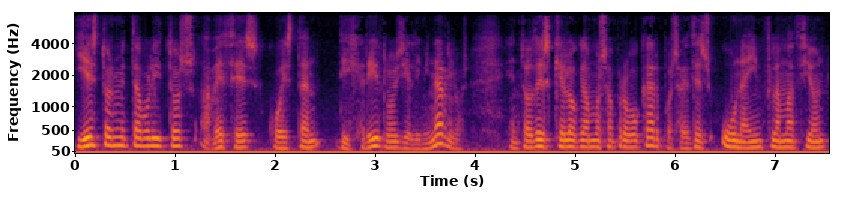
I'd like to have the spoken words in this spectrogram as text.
Y estos metabolitos a veces cuestan digerirlos y eliminarlos. Entonces, ¿qué es lo que vamos a provocar? Pues a veces una inflamación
